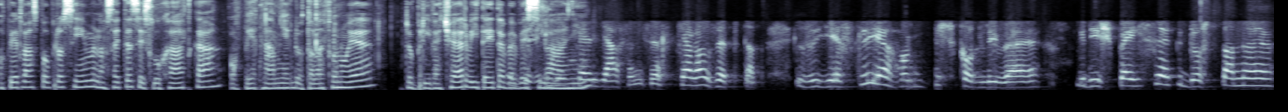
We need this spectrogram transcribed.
Opět vás poprosím, nasaďte si sluchátka, opět nám někdo telefonuje. Dobrý večer, vítejte ve vysílání. Večer. Já jsem se chtěla zeptat, jestli je hodně škodlivé, když pejsek dostane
